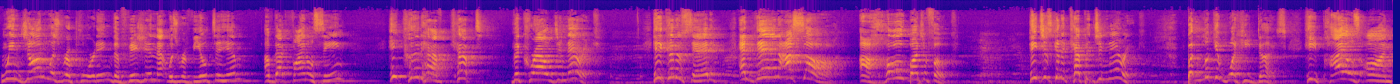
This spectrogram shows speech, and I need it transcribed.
When John was reporting the vision that was revealed to him of that final scene, he could have kept the crowd generic he could have said, and then I saw a whole bunch of folk. He just could have kept it generic. But look at what he does. He piles on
